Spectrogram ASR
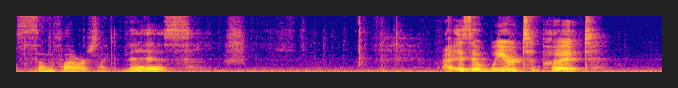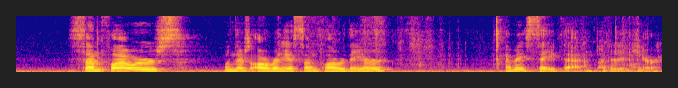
sunflowers like this. Is it weird to put sunflowers when there's already a sunflower there? I may save that and put it in here.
